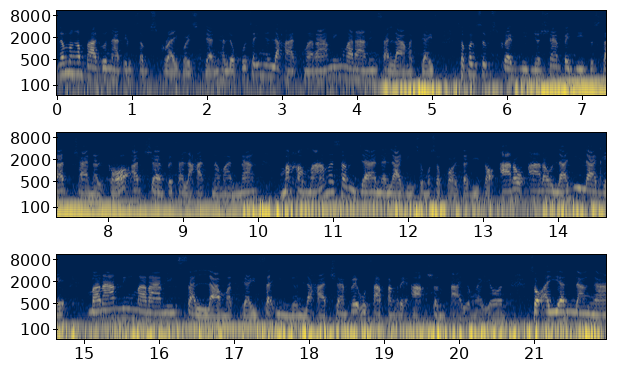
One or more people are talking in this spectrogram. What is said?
ng mga bago nating subscribers dyan. Hello po sa inyo lahat. Maraming maraming salamat guys sa pag-subscribe ninyo syempre dito sa channel ko. At syempre sa lahat naman ng makamamasam dyan na laging sumusuporta dito. Araw-araw, lagi-lagi. Maraming maraming salamat guys sa inyong lahat. Syempre usapang reaction tayo ngayon. So ayan na nga,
